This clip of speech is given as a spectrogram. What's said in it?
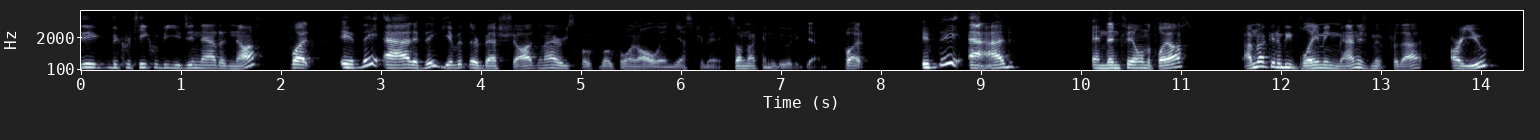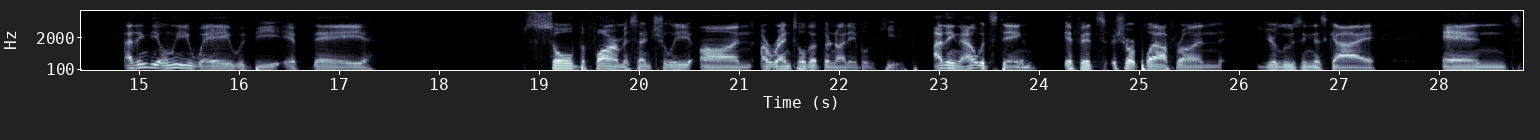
the, the critique would be you didn't add enough but if they add if they give it their best shot and i already spoke about going all in yesterday so i'm not going to do it again but if they add and then fail in the playoffs I'm not going to be blaming management for that. Are you? I think the only way would be if they sold the farm essentially on a rental that they're not able to keep. I think that would sting. If it's a short playoff run, you're losing this guy. And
